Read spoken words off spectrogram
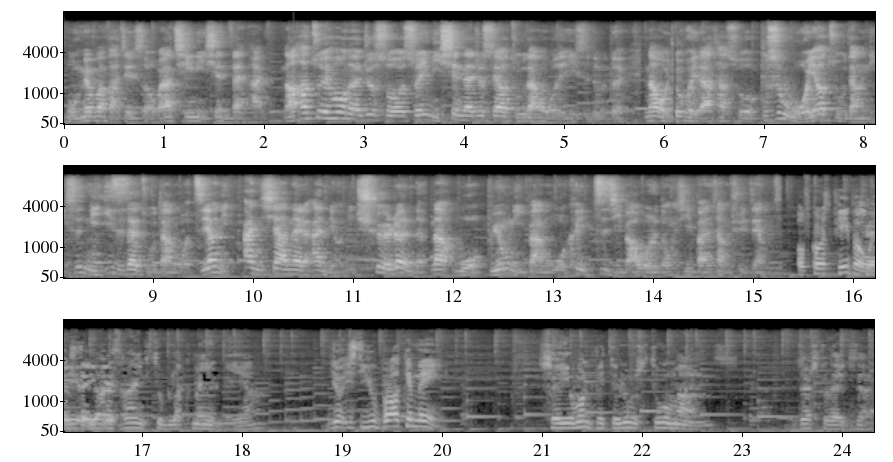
我没有办法接受，我要请你现在按。然后他最后呢就说，所以你现在就是要阻挡我的意思，对不对？那我就回答他说，不是我要阻挡你，是你一直在阻挡我。只要你按下那个按钮，你确认了，那我不用你搬，我可以自己把我的东西搬上去，这样子。Of course, people will you, say, you are trying to blackmail me, yeah? you, it's you blocking me. So you want me to lose two months, just like that.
